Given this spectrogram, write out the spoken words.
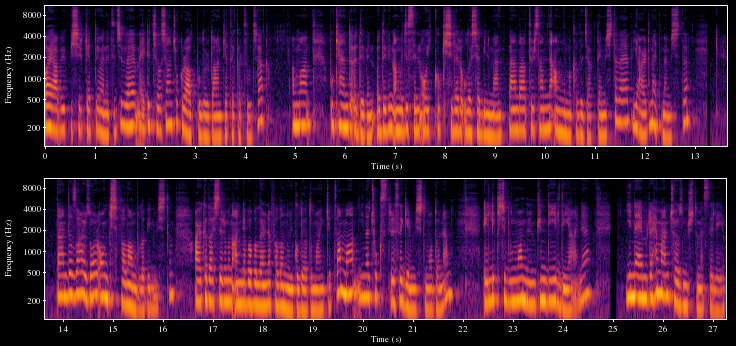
bayağı büyük bir şirkette yönetici ve 50 çalışan çok rahat bulurdu ankete katılacak. Ama bu kendi ödevin. Ödevin amacı senin o, o kişilere ulaşabilmen. Ben dağıtırsam ne anlamı kalacak demişti ve yardım etmemişti. Ben de zar zor 10 kişi falan bulabilmiştim. Arkadaşlarımın anne babalarına falan uyguluyordum anketi ama yine çok strese girmiştim o dönem. 50 kişi bulmam mümkün değildi yani. Yine Emre hemen çözmüştü meseleyi.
